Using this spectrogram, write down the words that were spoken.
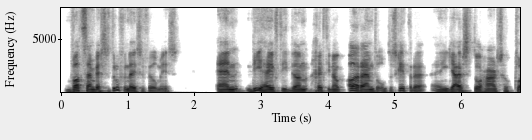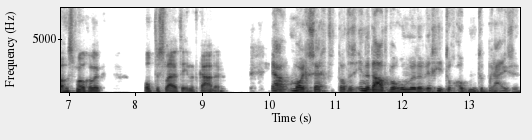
wat zijn beste troef in deze film is. En die heeft hij dan, geeft hij dan ook alle ruimte om te schitteren. En juist door haar zo close mogelijk op te sluiten in het kader. Ja, mooi gezegd. Dat is inderdaad waarom we de regie toch ook moeten prijzen.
